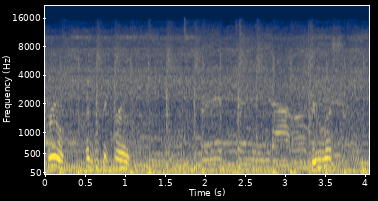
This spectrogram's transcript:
crew. Look at the crew. Shoeless.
